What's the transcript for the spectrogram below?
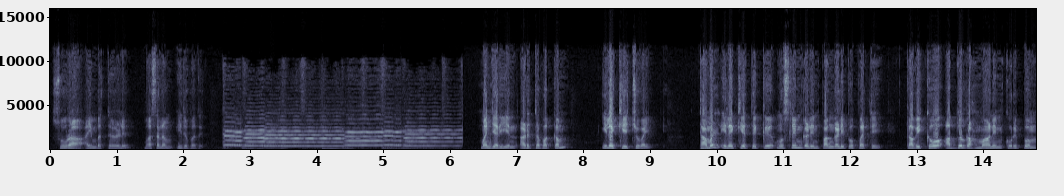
சூரா ஐம்பத்தேழு வசனம் இருபது. மஞ்சரியின் அடுத்த பக்கம் இலக்கியச் சுவை. தமிழ் இலக்கியத்துக்கு முஸ்லிம்களின் பங்களிப்பு பற்றி கவிக்கோ அப்துல் ரஹ்மானின் குறிப்பும்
